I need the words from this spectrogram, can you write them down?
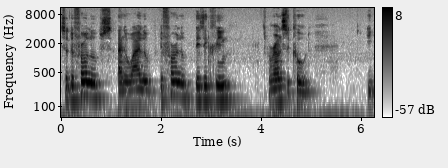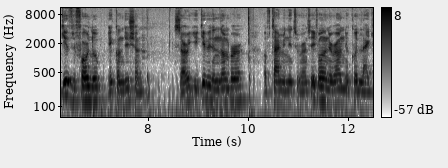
So the for loops and the while loop the for loop basically runs the code. You give the for loop a condition. Sorry you give it a number of time you need to run. So if you want to run the code like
